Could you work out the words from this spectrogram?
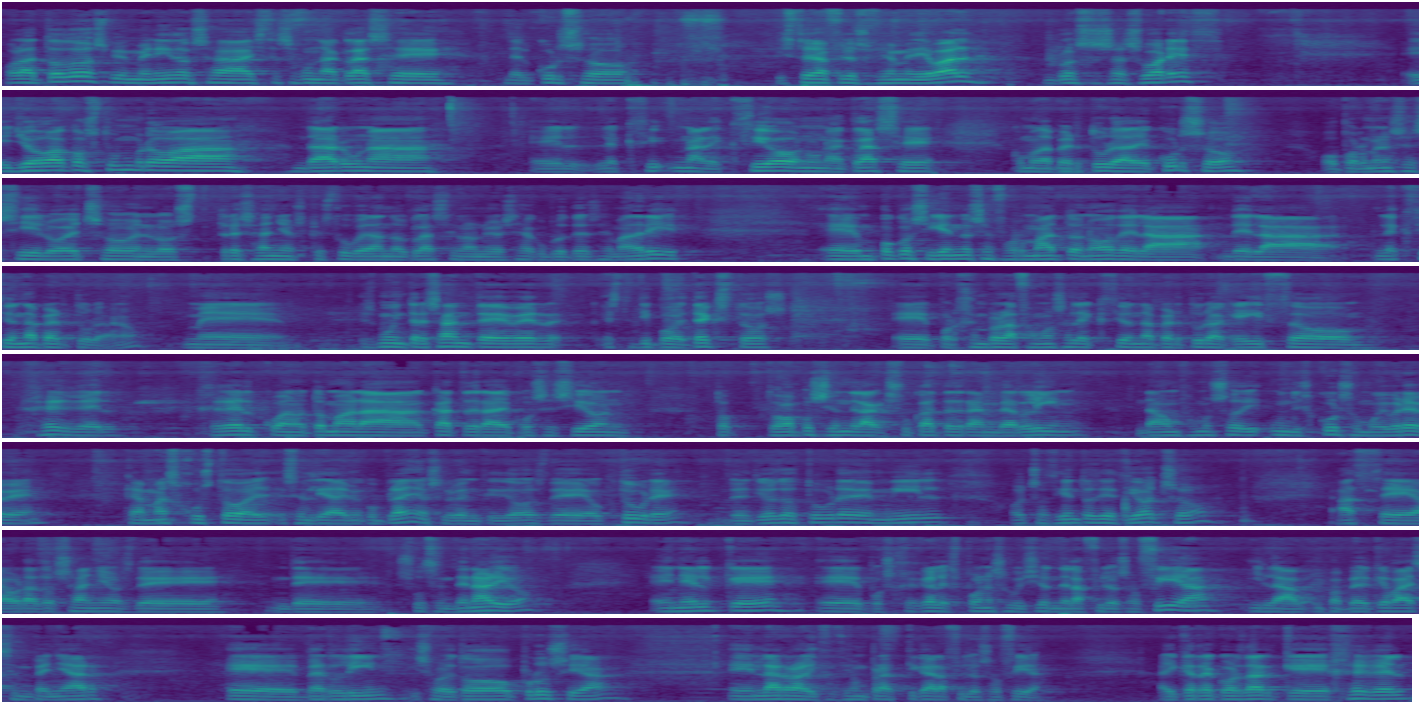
Hola a todos, bienvenidos a esta segunda clase del curso Historia Filosofía Medieval, Glosos Suárez. Eh, yo acostumbro a dar una, una lección, una clase como de apertura de curso, o por lo menos así lo he hecho en los tres años que estuve dando clase en la Universidad Complutense de Madrid, eh, un poco siguiendo ese formato de, la, de, la, lección de apertura. es muy interesante ver este tipo de textos, eh, por ejemplo, la famosa lección de apertura que hizo Hegel Hegel, cuando toma la cátedra de posesión, toma posesión de su cátedra en Berlín, da un famoso un discurso muy breve, que además justo es el día de mi cumpleaños, el 22 de octubre, el 22 de octubre de 1818, hace ahora dos años de, su centenario, en el que eh, pues Hegel expone su visión de la filosofía y el papel que va a desempeñar eh, Berlín y sobre todo Prusia en la realización práctica de la filosofía. Hay que recordar que Hegel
